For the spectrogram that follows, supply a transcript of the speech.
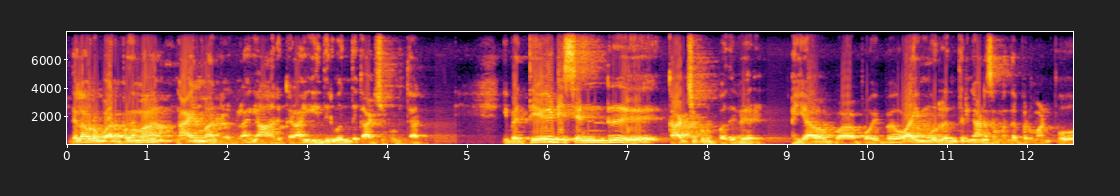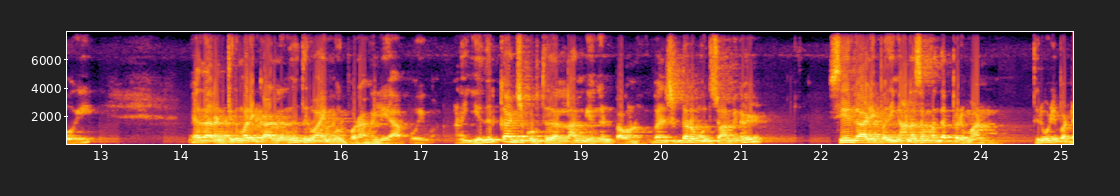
இதெல்லாம் ரொம்ப அற்புதமாக நாயன்மார்களுக்கெல்லாம் யாருக்கெல்லாம் எதிர் வந்து காட்சி கொடுத்தார். இப்போ தேடி சென்று காட்சி கொடுப்பது வேறு. ஐயாவை போய் போய் வாய்மூர்லேருந்து திருஞான சம்பந்த பெருமான் போய் வேதாரன் திருமறைக்காடுலேருந்து திருவாயமூர் போகிறாங்க இல்லையா? போய் ஆனால் எதிர்காட்சி கொடுத்ததெல்லாம் எங்கன்னு பார்க்கணும். இப்போ சுந்தரமூர்த்தி சுவாமிகள் சீர்காழி பதிங்க அனசம்பந்த பெருமான் திருவடிப்பட்ட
